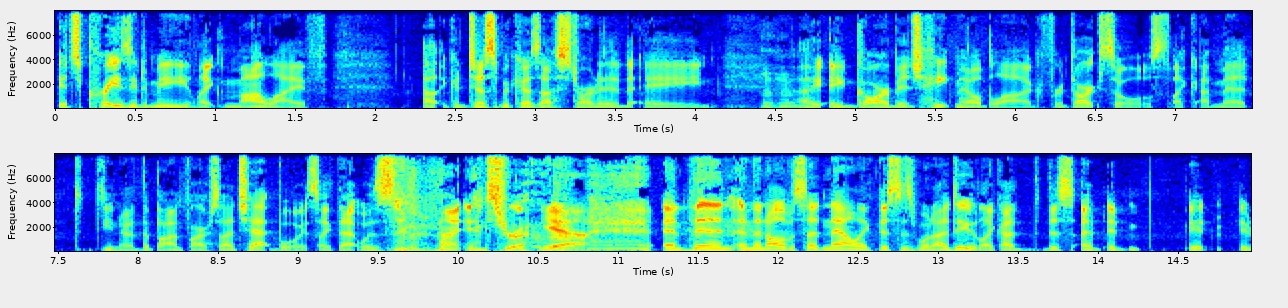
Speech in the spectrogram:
it's crazy to me like my life uh, like just because I started a, mm-hmm. a, a garbage hate mail blog for Dark Souls, like I met you know the Bonfireside Chat boys, like that was my intro. Yeah, and then and then all of a sudden now like this is what I do. Like I this it it it,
